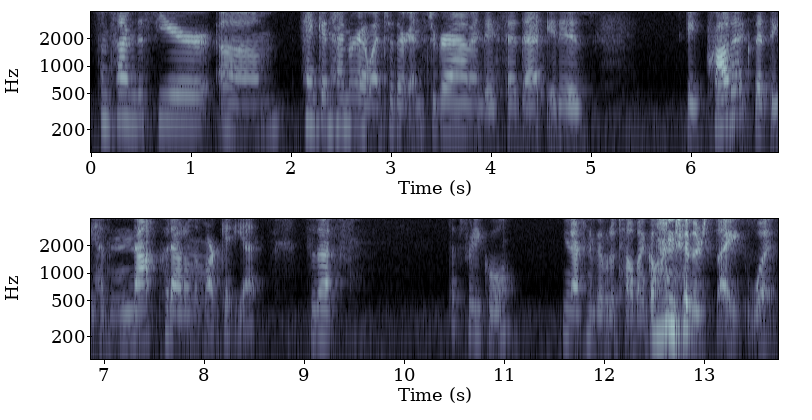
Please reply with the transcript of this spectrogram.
sometime this year. Um, Hank and Henry, I went to their Instagram and they said that it is a product that they have not put out on the market yet. So that's that's pretty cool you're not going to be able to tell by going to their site what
